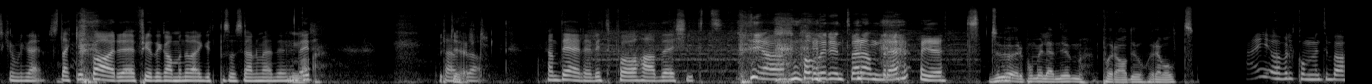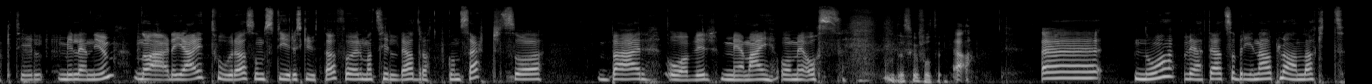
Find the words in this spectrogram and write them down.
Skumle greier. Så det er ikke bare fryd og gammen å være gutt på sosiale medier heller. Nei. ikke helt. Kan dele litt på å ha det kjipt. ja, holde rundt hverandre. Du hører på Millennium på radio Revolt. Hei og velkommen tilbake til Millennium. Nå er det jeg, Tora, som styrer skuta, for Mathilde har dratt på konsert. Så bær over med meg og med oss. Det skal vi få til. Eh, nå vet jeg at Sabrina har planlagt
